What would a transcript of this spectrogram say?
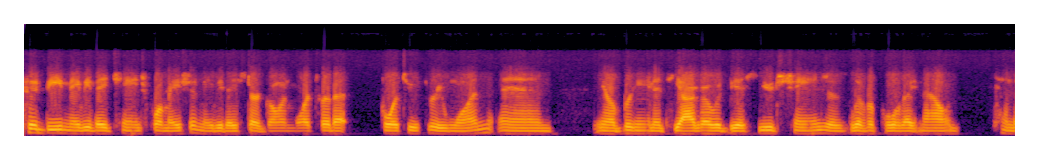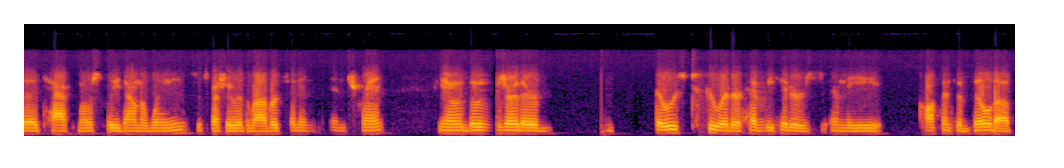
could be maybe they change formation maybe they start going more toward that four two three one and you know bringing in Thiago would be a huge change as Liverpool right now tend to attack mostly down the wings especially with Robertson and, and Trent you know those are their those two are their heavy hitters in the offensive buildup,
